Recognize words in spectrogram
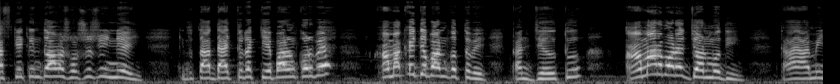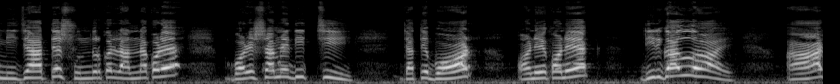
আজকে কিন্তু আমার শ্বশুর শাশুড়ি নেই, কিন্তু তার দায়িত্বটা কে পালন করবে? আমাকেই তো পালন করতে হবে। কারণ যেহেতু আমার বরের জন্মদিন তাই আমি নিজে হাতে সুন্দর করে রান্না করে বরের সামনে দিচ্ছি, যাতে বর অনেক অনেক দীর্ঘায়ু হয়। আর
